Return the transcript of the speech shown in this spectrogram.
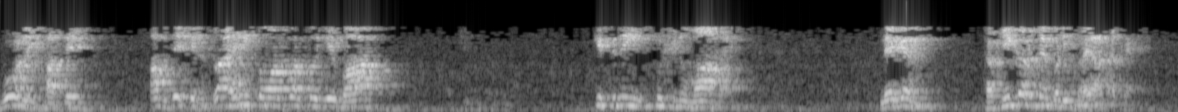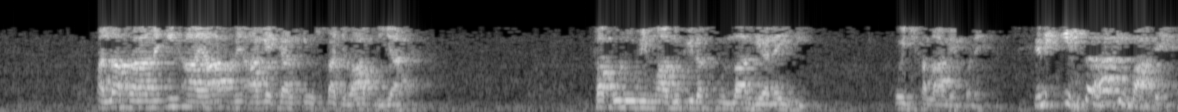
وہ نہیں کھاتے۔ اب دیکھیں، ظاہری طور پر تو یہ بات کتنی خوش نما ہے۔ لیکن حقیقت میں بڑی بھیانک ہے۔ اللہ تعالیٰ نے ان آیات میں آگے چل کے اس کا جواب دیا ہے۔ فخلو بھی معدوی رسم اللہ علیہ کو ان شاء اللہ آگے پڑے یعنی اس طرح کی باتیں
